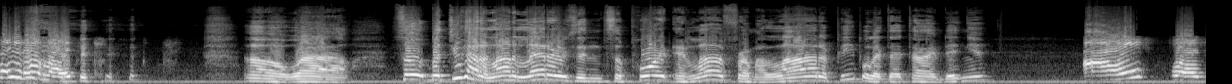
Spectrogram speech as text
You that much. oh wow. So, but you got a lot of letters and support and love from a lot of people at that time, didn't you? I was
